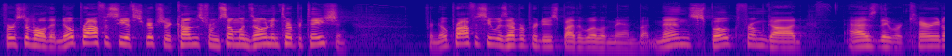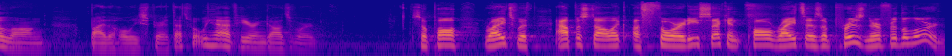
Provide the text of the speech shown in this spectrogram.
first of all, that no prophecy of Scripture comes from someone's own interpretation. For no prophecy was ever produced by the will of man, but men spoke from God as they were carried along by the Holy Spirit. That's what we have here in God's Word. So Paul writes with apostolic authority. Second, Paul writes as a prisoner for the Lord.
